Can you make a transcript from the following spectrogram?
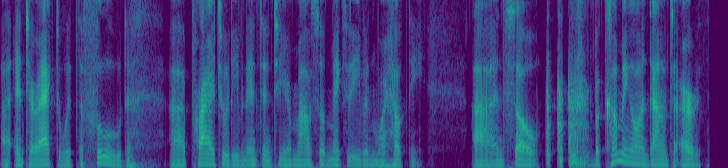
uh, interact with the food uh, prior to it even entering into your mouth, so it makes it even more healthy. Uh, and so, but coming on down to earth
